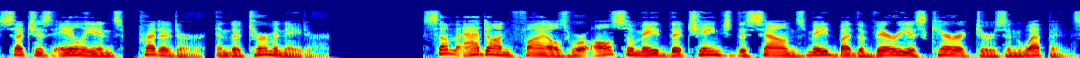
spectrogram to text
such as Aliens, Predator, and The Terminator. Some add-on files were also made that changed the sounds made by the various characters and weapons.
